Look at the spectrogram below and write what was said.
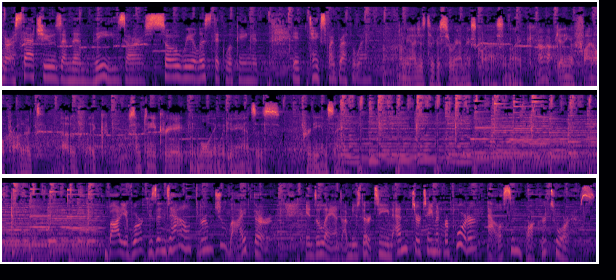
There are statues, and then these are so realistic looking. It it takes my breath away. I mean, I just took a ceramics class, and like Ah. getting a final product out of like something you create molding with your hands is pretty insane. Body of Work is in town through July 3rd. In DeLand, I'm News 13 entertainment reporter Allison Walker Torres.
